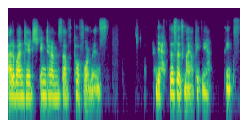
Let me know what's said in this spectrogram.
advantage in terms of performance. Yeah, this is my opinion. Thanks.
